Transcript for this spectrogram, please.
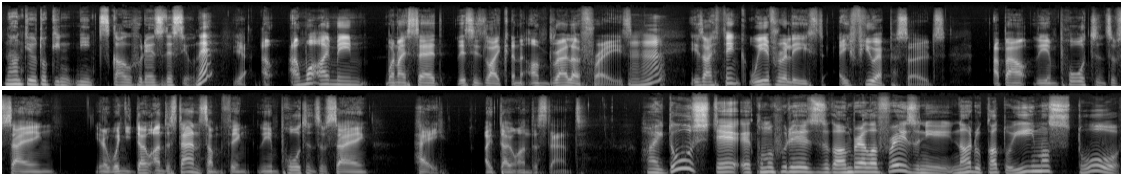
なんていう時に使うフレーズですよね Yeah. And what I mean when I said this is like an umbrella phrase is I think we have released a few episodes about the importance of saying, you know, when you don't understand something, the importance of saying, hey, I don't understand. はい、どうしてえこのフレーズがアンブレラフレーズになるかと言いますと、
